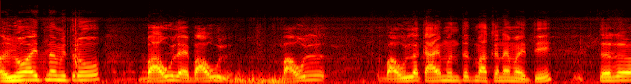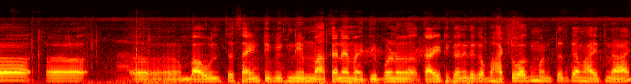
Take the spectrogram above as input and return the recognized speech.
ह्यो आहेत ना मित्र बाऊल आहे बाऊल. बाऊल बाऊलला काय म्हणतात माका नाही माहिती. तर अ, अ, बाऊलचं सायंटिफिक नेम माका नाही माहिती पण काही ठिकाणी त्याला भाटवाग म्हणतात काय माहीत नाही.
